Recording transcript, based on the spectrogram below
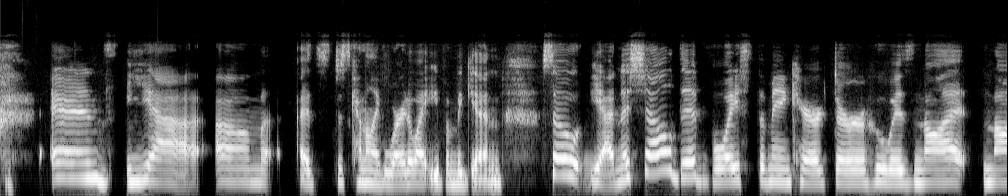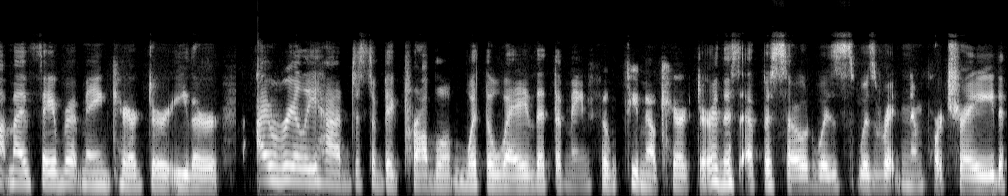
and yeah, um, it's just kind of like, where do I even begin? So yeah, Nichelle did voice the main character who is not, not my favorite main character either. I really had just a big problem with the way that the main f- female character in this episode was was written and portrayed.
